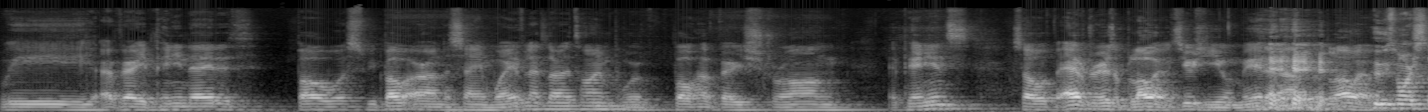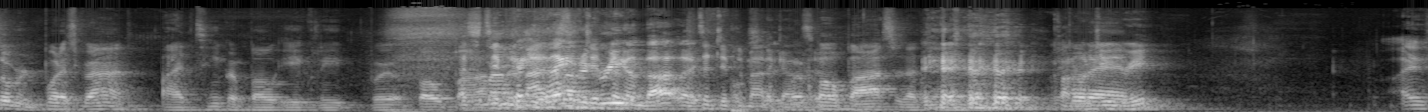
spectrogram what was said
we are very opinionated. Both of us, we both are on the same wavelength a lot of the time. But we both have very strong opinions. So if ever there is a blowout, it's usually you and me that have the blowout. Who's more stubborn? But it's grand. I think we're both equally. We're both. That's a bastards. You can't even agree on that. Like, It's a diplomatic answer. We're answer. both bastards at the end. Connor, But, do you um, agree? I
